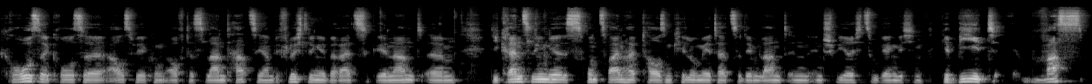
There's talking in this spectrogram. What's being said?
große, große Auswirkungen auf das Land hat. Sie haben die Flüchtlinge bereits genannt. Ähm, die Grenzlinie ist rund zweieinhalbtausend Kilometer zu dem Land in, in schwierig zugänglichem Gebiet. Was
